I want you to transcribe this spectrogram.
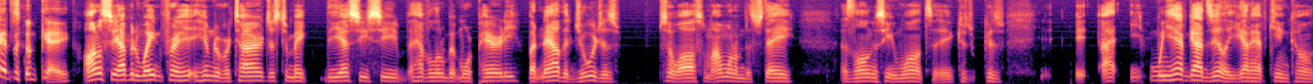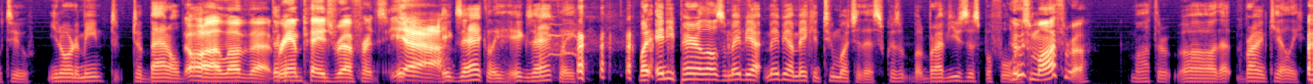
it's okay. Honestly, I've been waiting for him to retire just to make the SEC have a little bit more parity. But now that Georgia's so awesome, I want him to stay as long as he wants. Because because when you have Godzilla, you got to have King Kong too. You know what I mean? To, to battle. Oh, I love that They're- rampage reference. Yeah. Exactly, exactly. but any parallels? Maybe I, maybe I'm making too much of this because but, but I've used this before. Who's Mothra? Mothra? Uh, that Brian Kelly.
